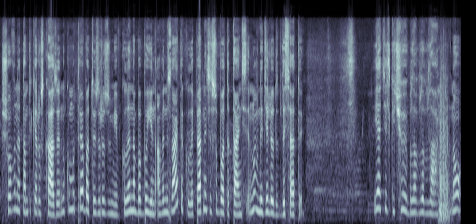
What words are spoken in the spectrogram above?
Що вона там таке розказує? Ну, кому треба, той зрозумів. Коли на бабуїн, а ви не знаєте, коли? П'ятниця, субота, танці. Ну, в неділю до 10-ї. Я тільки чую бла-бла-бла. Ну,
